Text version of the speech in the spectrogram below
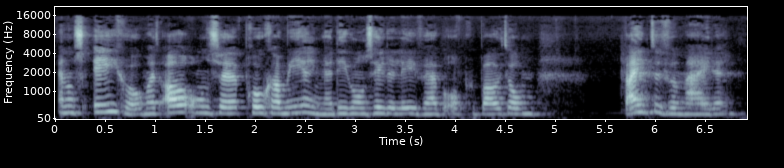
En ons ego met al onze programmeringen die we ons hele leven hebben opgebouwd om pijn te vermijden.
